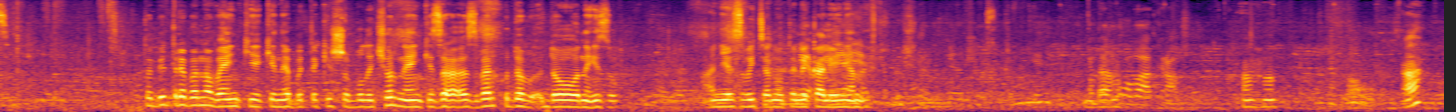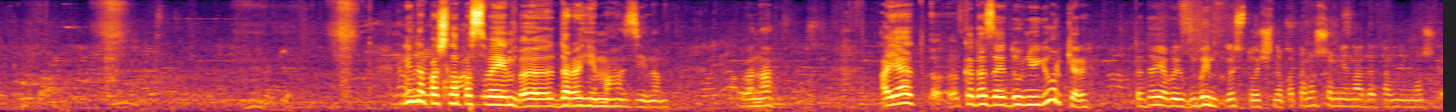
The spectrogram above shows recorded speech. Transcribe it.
Тобі треба новенькі, які-небудь такі, щоб були чорненькі, за- зверху до, до низу, а не з витягнутими Нет, у меня коленями. есть обычные джинсы. Только Да. другого окраса. Ага. А? Ліна пішла по своїм е, дорогим магазинам. Вона. А я, е, коли зайду в Нью-Йоркер, тоді я ви- вимкнусь точно, тому що мені треба там немножко.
